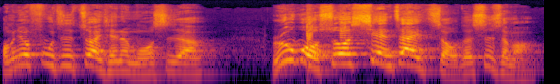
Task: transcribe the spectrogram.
我们就复制赚钱的模式啊。如果说现在走的是什么？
